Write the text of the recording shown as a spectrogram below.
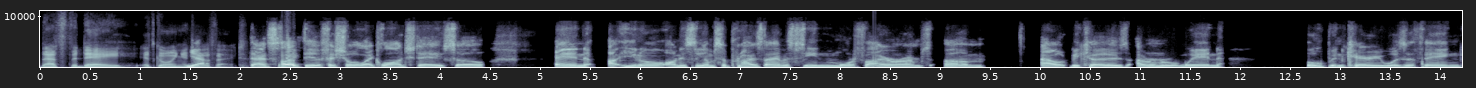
that's the day it's going into Yeah. effect. that's like the official like launch day so and I, you know honestly i'm surprised i haven't seen more firearms um out because i remember when open carry was a thing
